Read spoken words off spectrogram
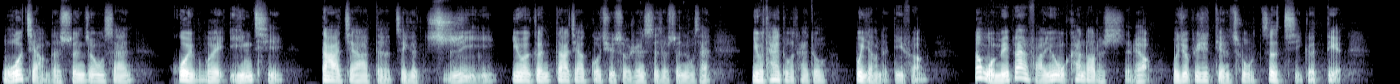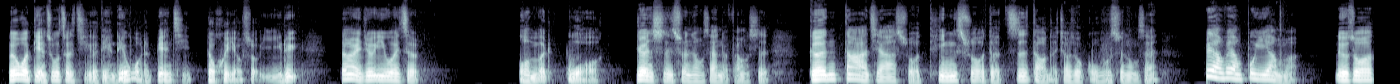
我讲的孙中山会不会引起大家的这个质疑？因为跟大家过去所认识的孙中山有太多太多不一样的地方。那我没办法，因为我看到的史料，我就必须点出这几个点。所以我点出这几个点，连我的编辑都会有所疑虑。当然，也就意味着我们我认识孙中山的方式，跟大家所听说的、知道的叫做国父孙中山，非常非常不一样嘛。比如说，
